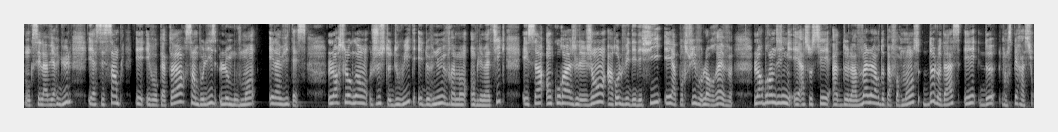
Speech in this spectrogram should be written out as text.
donc c'est la virgule, est assez simple et évocateur, symbolise le mouvement et la vitesse. Leur slogan Juste Do It est devenu vraiment emblématique et ça encourage les gens à relever des défis et à poursuivre leurs rêves. Leur branding est associé à de la valeur de performance, de l'audace et de l'inspiration.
